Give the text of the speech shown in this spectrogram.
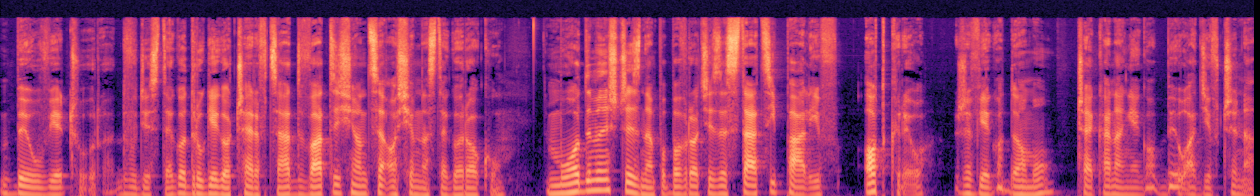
Był wieczór 22 czerwca 2018 roku. Młody mężczyzna po powrocie ze stacji paliw odkrył, że w jego domu czeka na niego była dziewczyna.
